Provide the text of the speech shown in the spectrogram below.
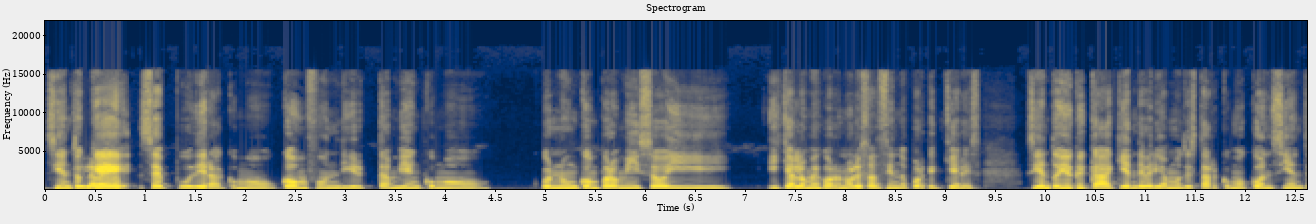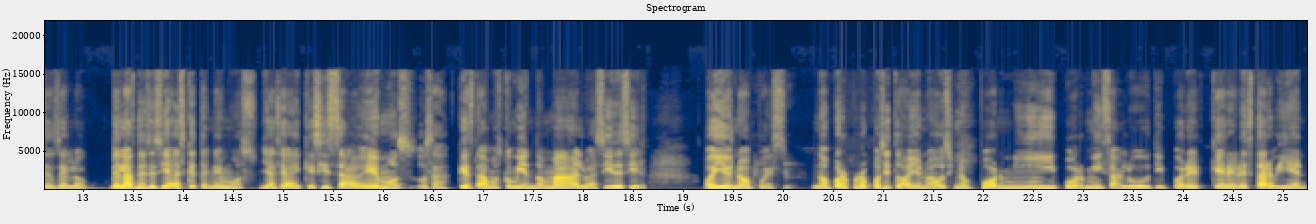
siento que se pudiera como confundir también como con un compromiso y, y que a lo mejor no lo estás haciendo porque quieres siento yo que cada quien deberíamos de estar como conscientes de lo de las necesidades que tenemos, ya sea de que si sabemos, o sea, que estamos comiendo mal o así decir, oye, no, pues no por propósito de año nuevo, sino por mí, por mi salud y por querer estar bien,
